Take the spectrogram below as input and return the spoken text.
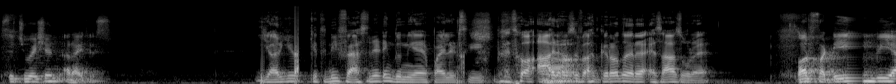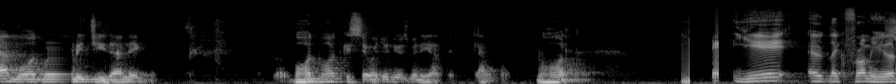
situation arises. यार ये कितनी फैसिनेटिंग दुनिया है पायलट्स की मैं तो आज हाँ। आपसे बात कर रहा हूँ तो एहसास हो रहा है और फटीग भी यार बहुत बड़ी चीज़ है लाइक बहुत बहुत किस्से हुए जो न्यूज़ में नहीं आते क्या बताऊँ बहुत ये लाइक फ्रॉम हियर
